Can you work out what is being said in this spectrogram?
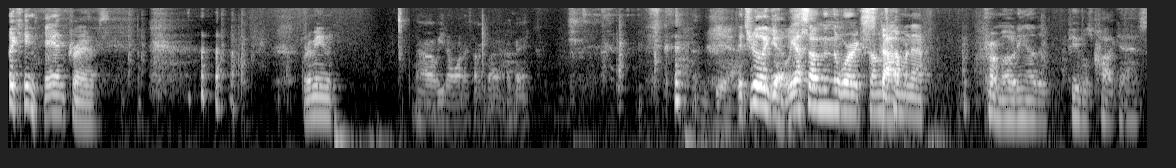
fucking hand cramps. but I mean, Oh, we don't want to talk about it. Okay. Yeah. it's really good. We got something in the works. Something's Stop. coming up. Promoting other people's podcasts.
